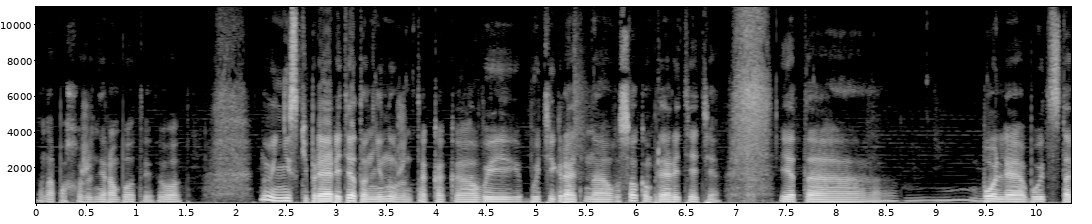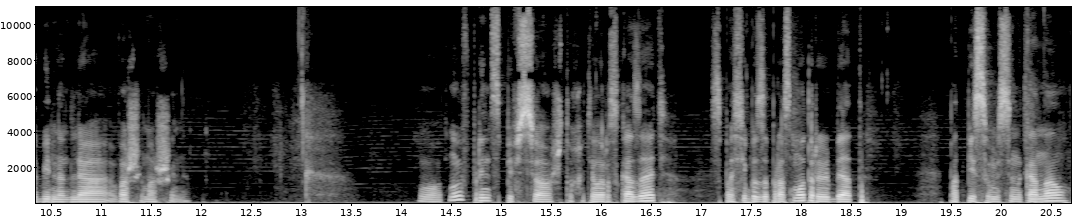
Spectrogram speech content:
она, похоже, не работает. Вот. Ну и низкий приоритет он не нужен, так как вы будете играть на высоком приоритете. И это более будет стабильно для вашей машины. Вот. Ну и в принципе все, что хотел рассказать. Спасибо за просмотр, ребят. Подписываемся на канал.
